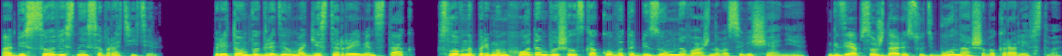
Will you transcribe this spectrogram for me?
а бессовестный совратитель. Притом выглядел магистр Рейвенс так, словно прямым ходом вышел с какого-то безумно важного совещания, где обсуждали судьбу нашего королевства.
